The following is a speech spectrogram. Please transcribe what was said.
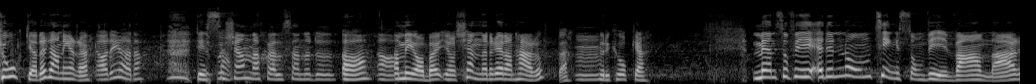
Kokar det där nere? Ja, det gör det. Det är Du får sant. känna själv sen när du... Ja, Ja. Mm. ja. men jag, jag känner det redan här uppe, hur det kokar. Men Sofie, är det någonting som vi värnar,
